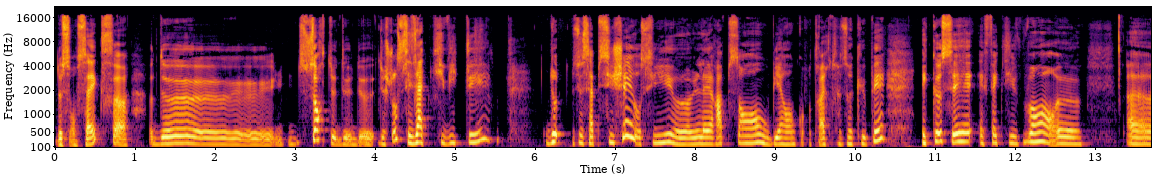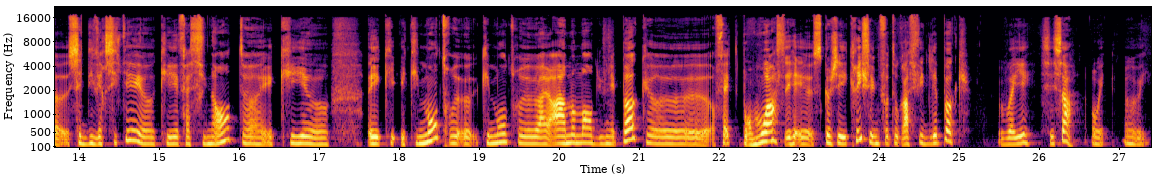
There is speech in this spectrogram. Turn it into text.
de son sexe, de sorte de, de, choses, ses activités. De, sa psyché aussi, l'air absent ou bien au contraire très occupé, et que c'est effectivement cette diversité euh, qui est fascinante euh, et qui, et qui, qui, montre, qui montre à un moment d'une époque, en fait, pour moi, c'est ce que j'ai écrit, c'est une photographie de l'époque. Vous voyez, c'est ça, oui, oui.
